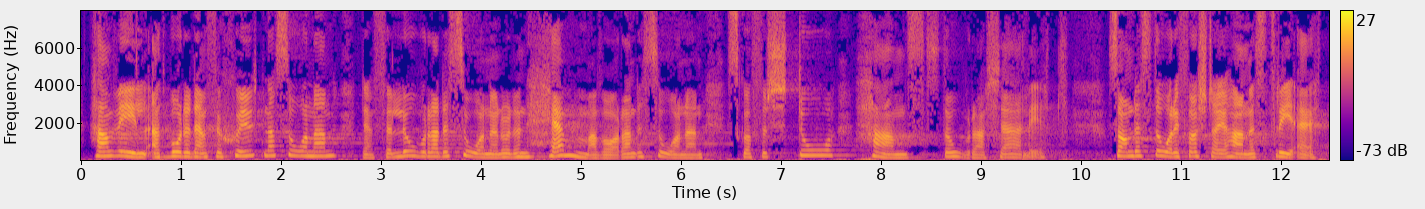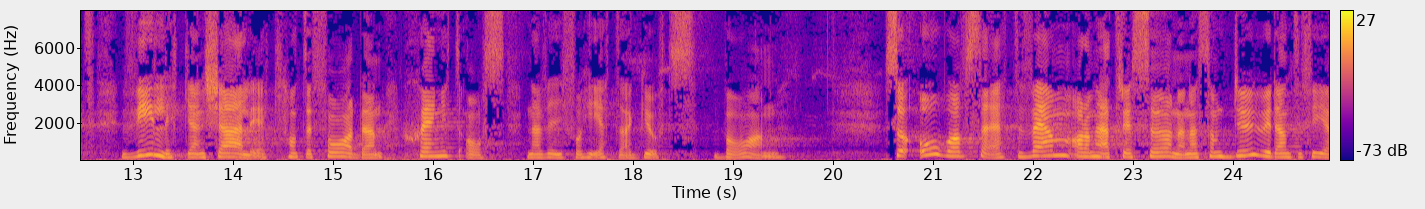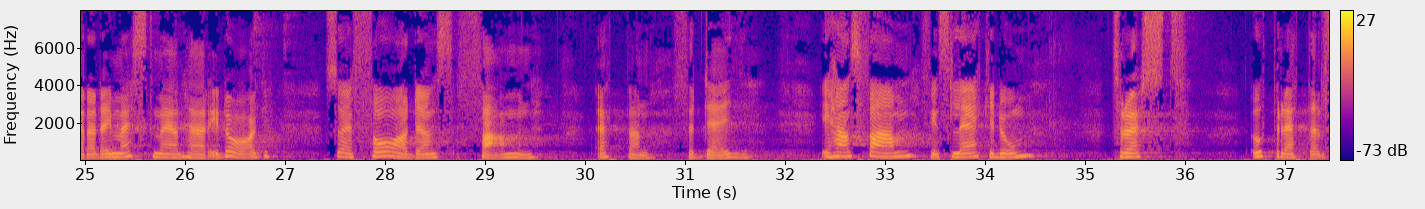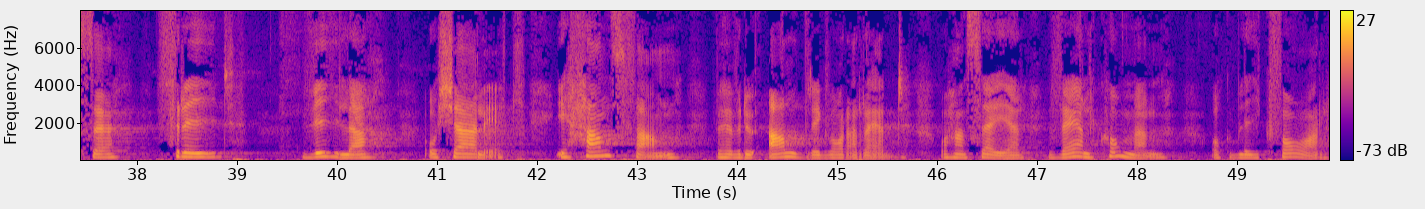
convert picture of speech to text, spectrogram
Han vill att både den förskjutna sonen, den förlorade sonen och den hemmavarande sonen ska förstå hans stora kärlek. Som det står i första Johannes 3.1. Vilken kärlek har inte Fadern skänkt oss när vi får heta Guds barn? Så oavsett vem av de här tre sönerna som du identifierar dig mest med här idag, så är Faderns famn öppen för dig. I hans famn finns läkedom, tröst, upprättelse, frid, vila och kärlek. I hans famn behöver du aldrig vara rädd. Och han säger välkommen och bli kvar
